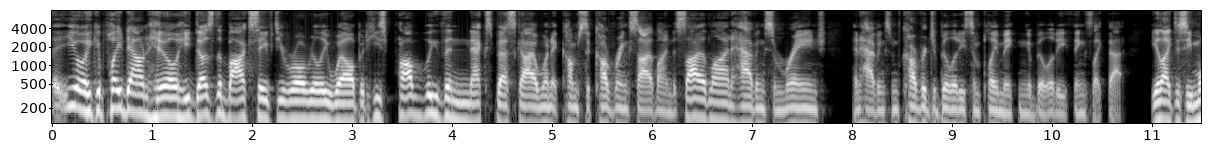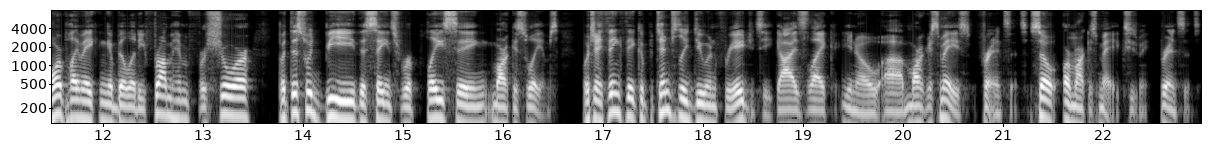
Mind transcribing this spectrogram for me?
uh, you know, he could play downhill. He does the box safety role really well, but he's probably the next best guy when it comes to covering sideline to sideline, having some range and having some coverage ability, some playmaking ability, things like that. You like to see more playmaking ability from him for sure, but this would be the Saints replacing Marcus Williams, which I think they could potentially do in free agency. Guys like, you know, uh, Marcus Mays, for instance. So, or Marcus Maye, excuse me, for instance.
